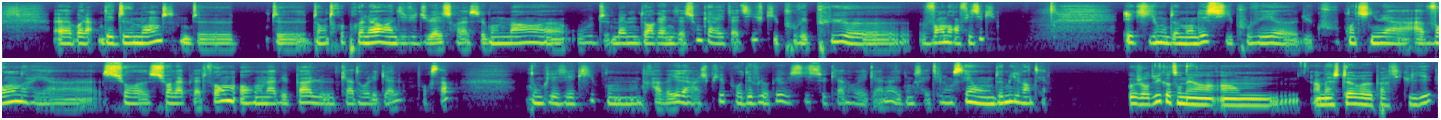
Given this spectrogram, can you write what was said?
voilà, des demandes de d'entrepreneurs individuels sur la seconde main ou de, même d'organisations caritatives qui pouvaient plus vendre en physique et qui ont demandé s'ils pouvaient euh, du coup continuer à, vendre et sur, sur la plateforme. Or, on n'avait pas le cadre légal pour ça. Donc, les équipes ont travaillé d'arrache-pied pour développer aussi ce cadre légal. Et donc, ça a été lancé en 2021. Aujourd'hui, quand on est un, acheteur euh, particulier,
